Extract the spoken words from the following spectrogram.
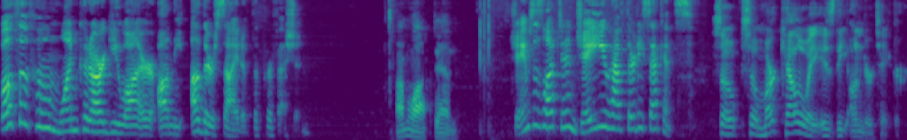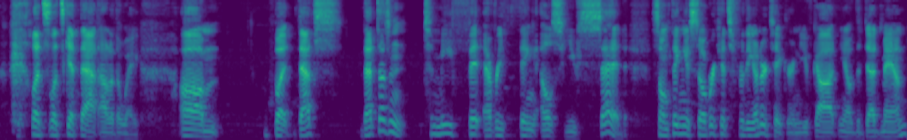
both of whom one could argue are on the other side of the profession? I'm locked in. James is locked in. Jay, you have 30 seconds. So so Mark Calaway is the Undertaker. let's let's get that out of the way. Um, but that's that doesn't to me fit everything else you said. So I'm thinking of sobriquets for the Undertaker, and you've got you know the Dead Man,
